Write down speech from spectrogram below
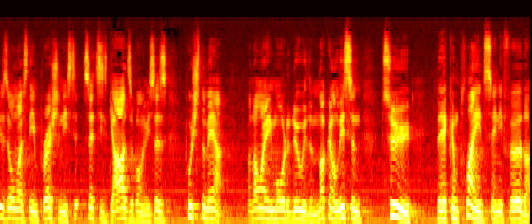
gives almost the impression he sets his guards upon them. He says, Push them out. I don't want any more to do with them. I'm not going to listen to their complaints any further.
